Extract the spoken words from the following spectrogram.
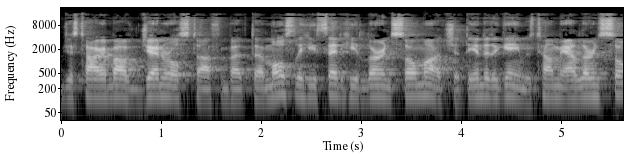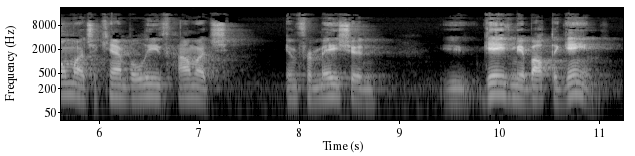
just talking about general stuff, but uh, mostly he said he learned so much at the end of the game. He was telling me, I learned so much. I can't believe how much information you gave me about the game.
